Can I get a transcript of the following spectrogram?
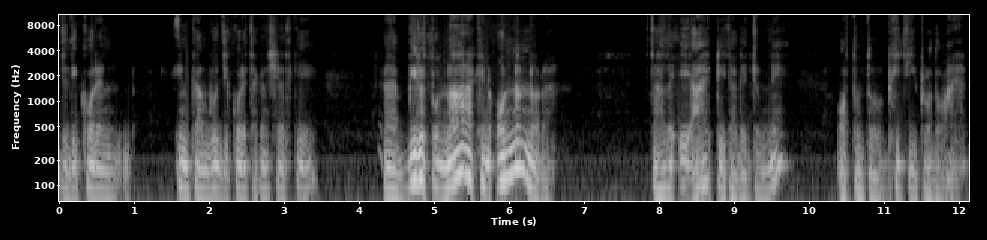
যদি করেন ইনকাম রুজি করে থাকেন, সেটা থেকে বিরত না রাখেন অন্যান্যরা তাহলে এই আয়াতটি তাদের জন্যে অত্যন্ত ভীতিপ্রদ আয়াত।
